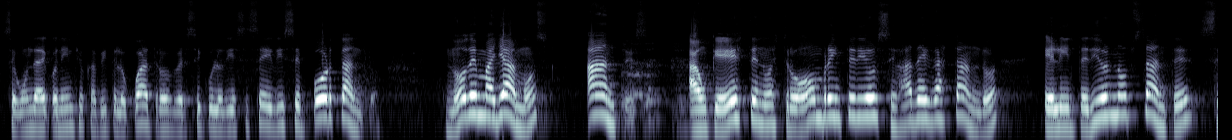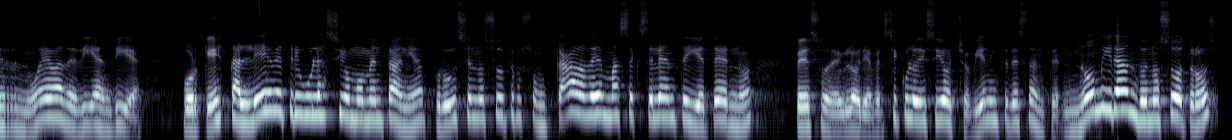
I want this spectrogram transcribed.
segunda de Corintios capítulo 4, versículo 16 dice, por tanto, no desmayamos antes, aunque este nuestro hombre interior se va desgastando, el interior no obstante se renueva de día en día, porque esta leve tribulación momentánea produce en nosotros un cada vez más excelente y eterno peso de gloria. Versículo 18, bien interesante, no mirando nosotros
